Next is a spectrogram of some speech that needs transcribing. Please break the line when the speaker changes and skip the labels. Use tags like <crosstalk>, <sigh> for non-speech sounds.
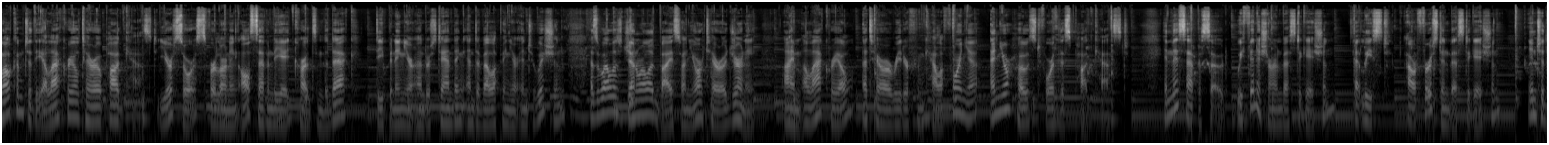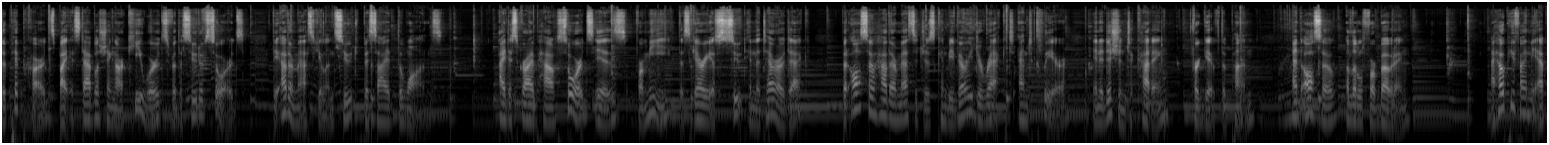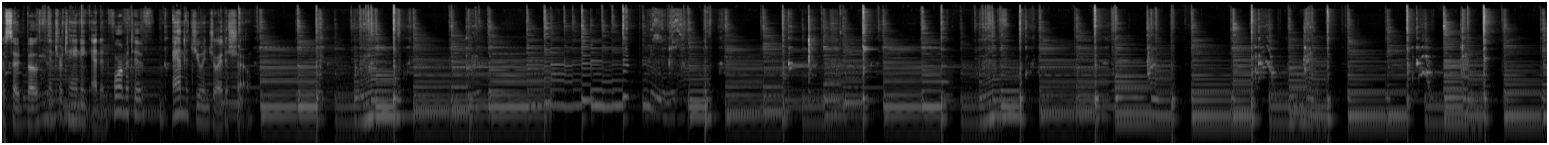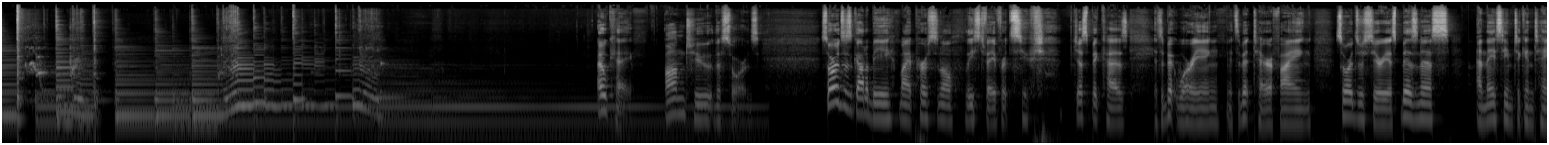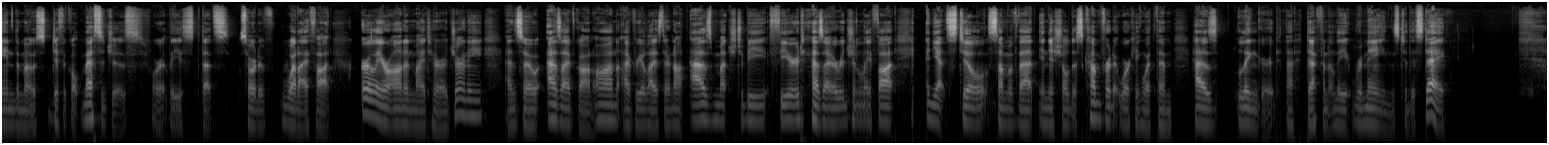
Welcome to the Alacrael Tarot Podcast, your source for learning all 78 cards in the deck, deepening your understanding and developing your intuition, as well as general advice on your tarot journey. I'm Alacrael, a tarot reader from California, and your host for this podcast. In this episode, we finish our investigation, at least our first investigation, into the pip cards by establishing our keywords for the suit of swords, the other masculine suit beside the wands. I describe how Swords is, for me, the scariest suit in the tarot deck, but also how their messages can be very direct and clear, in addition to cutting, forgive the pun, and also a little foreboding. I hope you find the episode both entertaining and informative, and that you enjoy the show. Okay, on to the swords. Swords has got to be my personal least favorite <laughs> suit, just because it's a bit worrying, it's a bit terrifying. Swords are serious business, and they seem to contain the most difficult messages, or at least that's sort of what I thought earlier on in my tarot journey. And so as I've gone on, I've realized they're not as much to be feared <laughs> as I originally thought, and yet still some of that initial discomfort at working with them has lingered. That definitely remains to this day.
